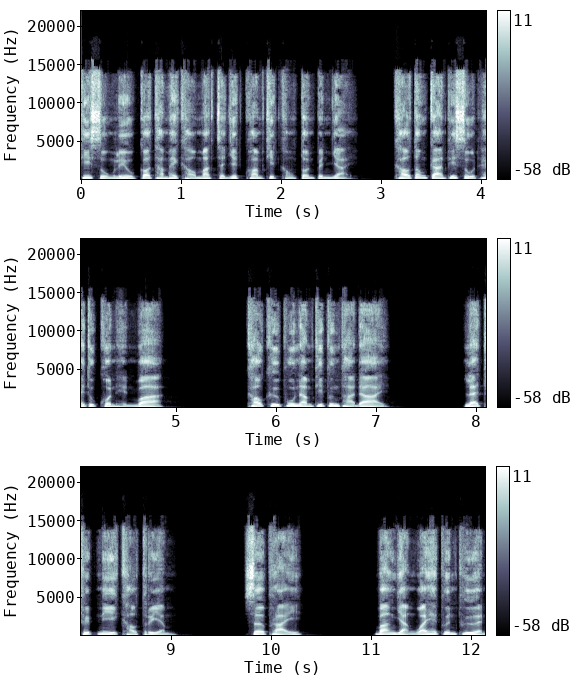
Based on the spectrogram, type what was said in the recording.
ที่สูงลิ่วก็ทำให้เขามักจะยึดความคิดของตนเป็นใหญ่ เขาต้องการพิสูจน์ให้ทุกคนเห็นว่า เขาคือผู้นำที่พึ่งพาได้ และทริปนี้เขาเตรียมเซอร์ไพรส์บางอย่างไว้ให้เพื่อน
